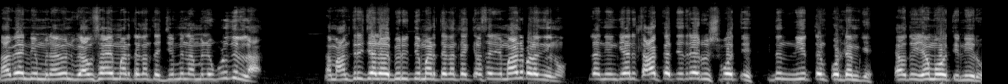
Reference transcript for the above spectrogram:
ನಾವೇನು ನಿಮ್ಮ ನಾವೇನು ವ್ಯವಸಾಯ ಮಾಡ್ತಕ್ಕಂಥ ಜಮೀನು ನಮ್ಮಲ್ಲಿ ಉಳಿದಿಲ್ಲ. ನಮ್ಮ ಅಂತರ್ಜಲ ಅಭಿವೃದ್ಧಿ ಮಾಡ್ತಕ್ಕಂಥ ಕೆಲಸ ನೀನು ಮಾಡಬೇಡ ನೀನು. ಇಲ್ಲ ನಿಮ್ಗೆ ಏನು ತಾಕತ್ತಿದ್ರೆ ಋಷಭವತಿ ಇದನ್ನ ನೀರು ತಂದು ಕೊಟ್ಟು ನಮಗೆ. ಯಾವುದು ಹೇಮಾವತಿ ನೀರು.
